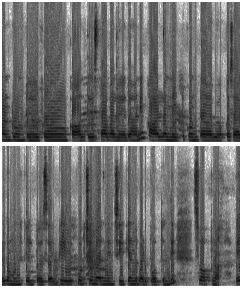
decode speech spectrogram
అంటూ ఉంటే ఫోన్ కాల్ చేస్తావా లేదా అని కాళ్ళని నెట్టుకుంటా ఒక్కసారిగా ముందుకు వెళ్ళిపోయేసరికి కుర్చీ మీద నుంచి కింద పడిపోతుంది స్వప్న. ఏ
